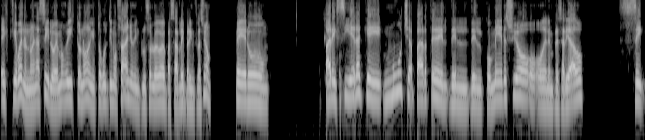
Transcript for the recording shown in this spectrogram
es que, bueno, no es así, lo hemos visto, ¿no? En estos últimos años, incluso luego de pasar la hiperinflación pero pareciera que mucha parte del, comercio o, del empresariado se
